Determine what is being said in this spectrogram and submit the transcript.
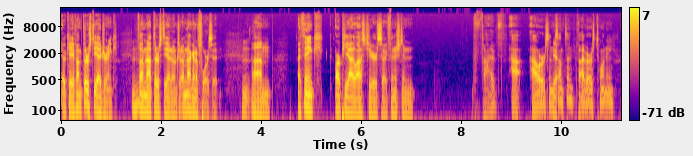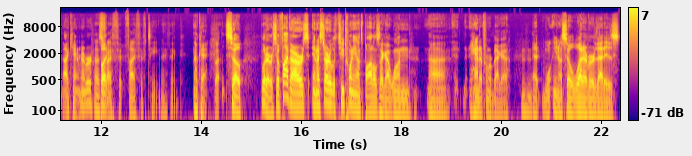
okay, if I'm thirsty, I drink. If I'm not thirsty, I don't. I'm not going to force it. Um, I think RPI last year, so I finished in five hours and Yeah. something, five hours twenty. I can't remember. That was but five five fifteen, I think. Okay, But- so whatever. So five hours, and I started with two 20 ounce bottles. I got one uh, hand up from Rebecca Mm-hmm. at one- you know, so whatever that is,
